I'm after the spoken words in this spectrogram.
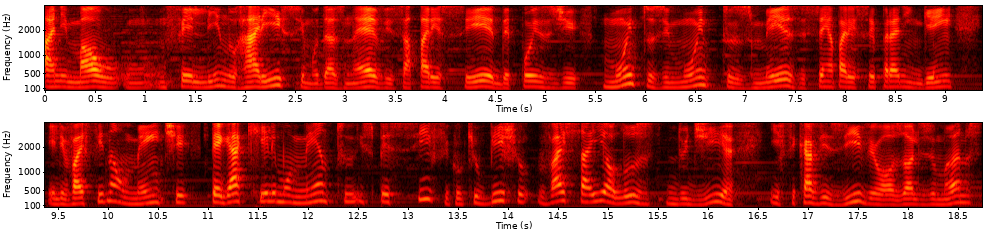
animal, um, um, felino raríssimo das neves aparecer depois de muitos e muitos meses sem aparecer para ninguém, ele vai finalmente pegar aquele momento específico que o bicho vai sair à luz do dia e ficar visível aos olhos humanos,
